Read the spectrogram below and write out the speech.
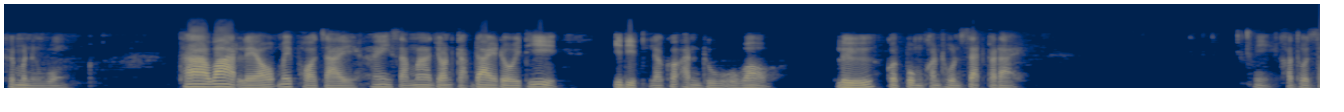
ขึ้นมาหนึ่งวง ถ้าวาดแล้วไม่พอใจให้สามารถย้อนกลับได้โดยที่ Edit แล้วก็ Undo Oval หรือกดปุ่ม Ctrl Z ก็ได้ นี่ Ctrl Z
